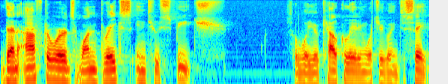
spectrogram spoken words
then afterwards, one breaks into speech. So, while you're calculating what you're going to say.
